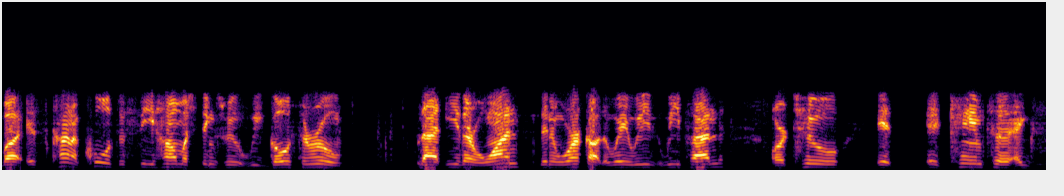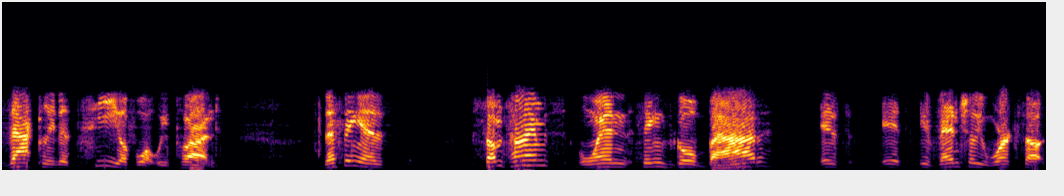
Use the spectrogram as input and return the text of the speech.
but it's kind of cool to see how much things we we go through that either one didn't work out the way we we planned, or two it it came to exactly the T of what we planned. The thing is, sometimes when things go bad, is it eventually works out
